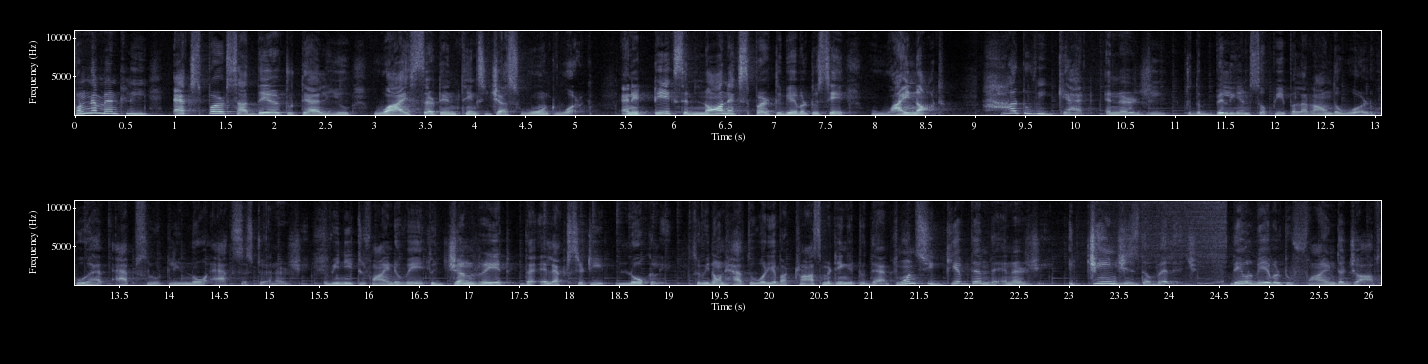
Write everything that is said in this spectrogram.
Fundamentally, experts are there to tell you why certain things just won't work. And it takes a non-expert to be able to say, why not? How do we get energy to the billions of people around the world who have absolutely no access to energy? We need to find a way to generate the electricity locally so we don't have to worry about transmitting it to them. Once you give them the energy, it changes the village they will be able to find the jobs.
